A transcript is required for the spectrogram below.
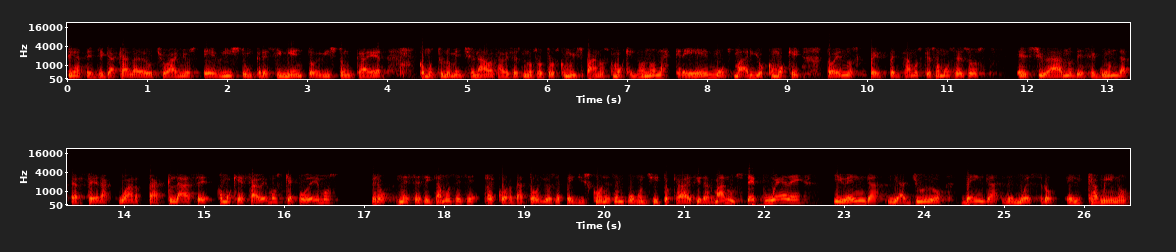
Fíjate, llegué acá a la de ocho años, he visto un crecimiento, he visto un caer, como tú lo mencionabas, a veces nosotros como hispanos como que no nos la creemos, Mario, como que todavía nos pensamos que somos esos eh, ciudadanos de segunda, tercera, cuarta clase, como que sabemos que podemos, pero necesitamos ese recordatorio, ese pellizcón, ese empujoncito que va a decir, hermano, usted puede, y venga, le ayudo, venga, le muestro el camino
